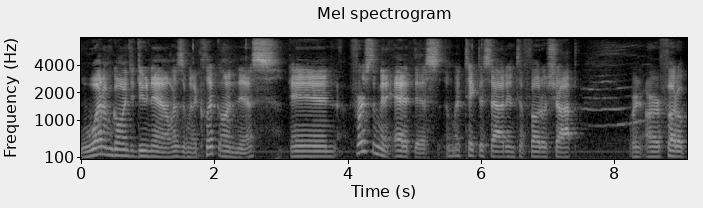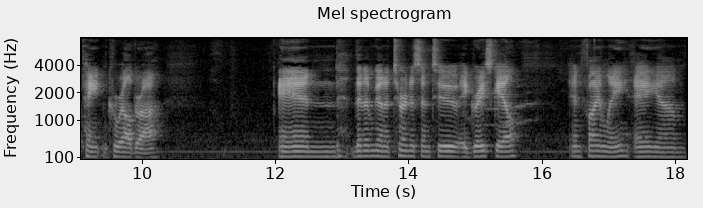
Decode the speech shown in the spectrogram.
what I'm going to do now is I'm going to click on this and first I'm going to edit this. I'm going to take this out into Photoshop or, or Photo Paint and Corel Draw and then I'm going to turn this into a grayscale and finally a um,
